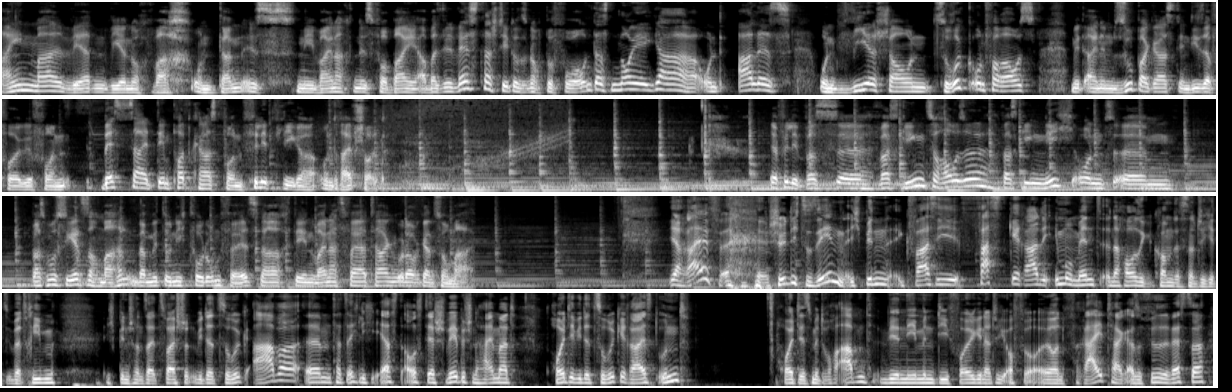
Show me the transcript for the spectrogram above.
Einmal werden wir noch wach und dann ist, nee, Weihnachten ist vorbei, aber Silvester steht uns noch bevor und das neue Jahr und alles und wir schauen zurück und voraus mit einem Supergast in dieser Folge von Bestzeit, dem Podcast von Philipp Flieger und Ralf Scholz. Ja, Philipp, was, äh, was ging zu Hause, was ging nicht und ähm, was musst du jetzt noch machen, damit du nicht tot umfällst nach den Weihnachtsfeiertagen oder ganz normal? Ja, Ralf, schön dich zu sehen. Ich bin quasi fast gerade im Moment nach Hause gekommen. Das ist natürlich jetzt übertrieben. Ich bin schon seit zwei Stunden wieder zurück, aber ähm, tatsächlich erst aus der schwäbischen Heimat heute wieder zurückgereist und Heute ist Mittwochabend. Wir nehmen die Folge natürlich auch für euren Freitag, also für Silvester.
